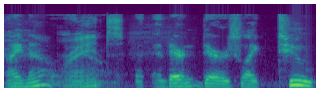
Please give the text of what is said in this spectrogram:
I know, I know. Right. And there there's like two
